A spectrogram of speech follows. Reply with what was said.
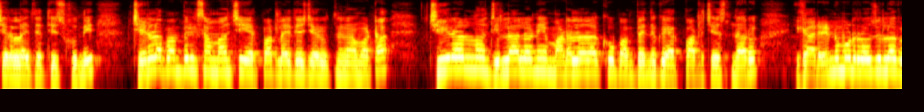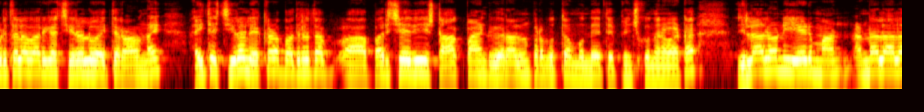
చీరలు అయితే తీసుకుంది. చీరల పంపిణీకి సంబంధించి ఏర్పాట్లు అయితే జరుగుతుందన్నమాట. చీరలను జిల్లాలోని మండలాలకు పంపేందుకు ఏర్పాట్లు చేస్తున్నారు. ఇక రెండు మూడు రోజుల్లో విడతల వారీగా చీరలు అయితే రానున్నాయి. అయితే చీరలు ఎక్కడ భద్రత పరిచేది స్టాక్ పాయింట్ వివరాలను ప్రభుత్వం ముందే తెప్పించుకుందనమాట జిల్లాలోని ఏడు మండలాల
